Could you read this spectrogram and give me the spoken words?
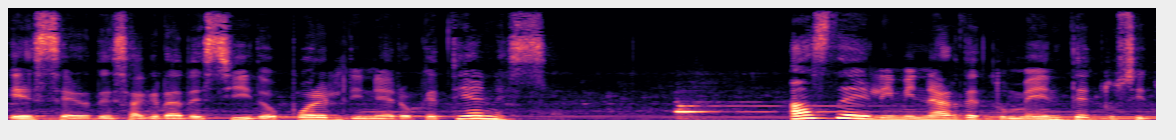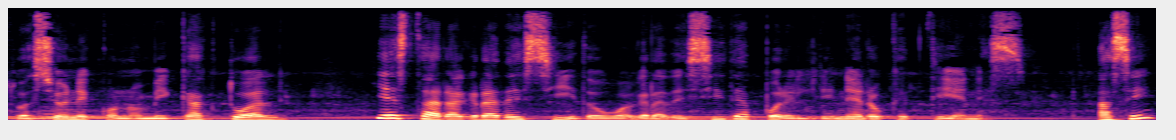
es ser desagradecido por el dinero que tienes. Has de eliminar de tu mente tu situación económica actual y estar agradecido o agradecida por el dinero que tienes. Así,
